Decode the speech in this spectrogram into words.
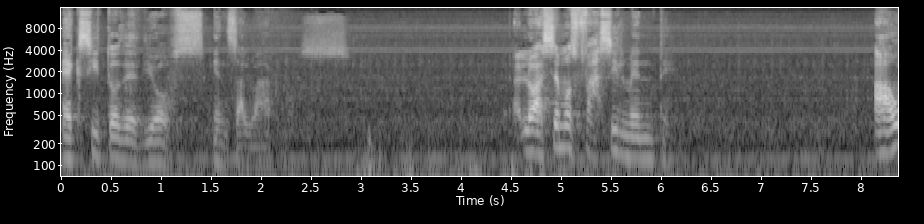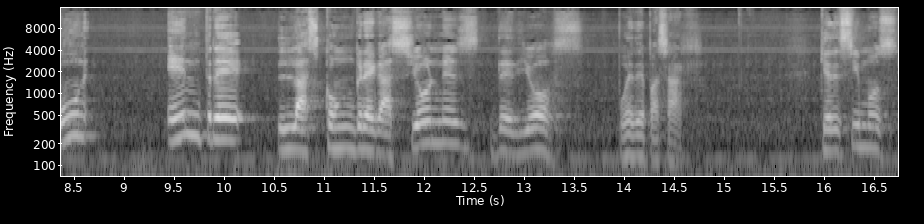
éxito de Dios en salvar lo hacemos fácilmente. Aún entre las congregaciones de Dios puede pasar. Que decimos,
